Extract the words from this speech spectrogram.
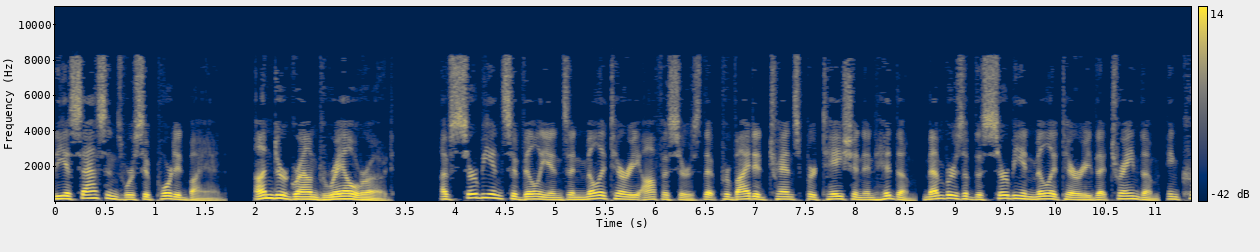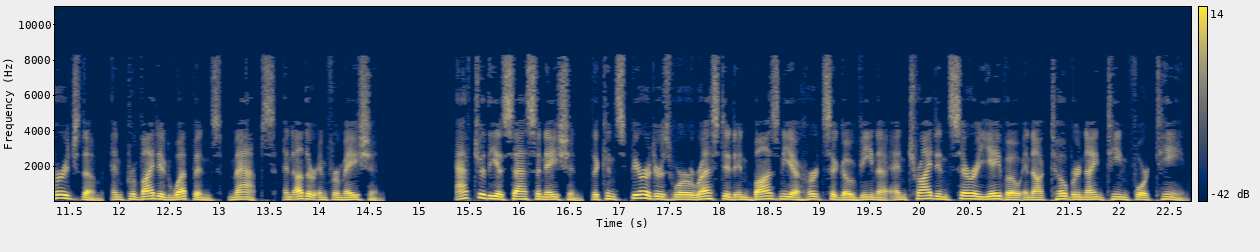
The assassins were supported by an «underground railroad» Of Serbian civilians and military officers that provided transportation and hid them, members of the Serbian military that trained them, encouraged them, and provided weapons, maps, and other information. After the assassination, the conspirators were arrested in Bosnia-Herzegovina and tried in Sarajevo in October 1914.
